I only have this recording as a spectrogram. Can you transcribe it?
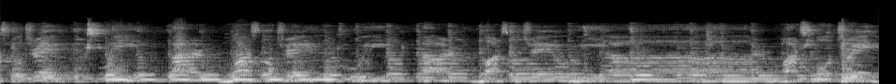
We Portrait. We are Mars Portrait. We are Mars Portrait. We are Mars Portrait.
